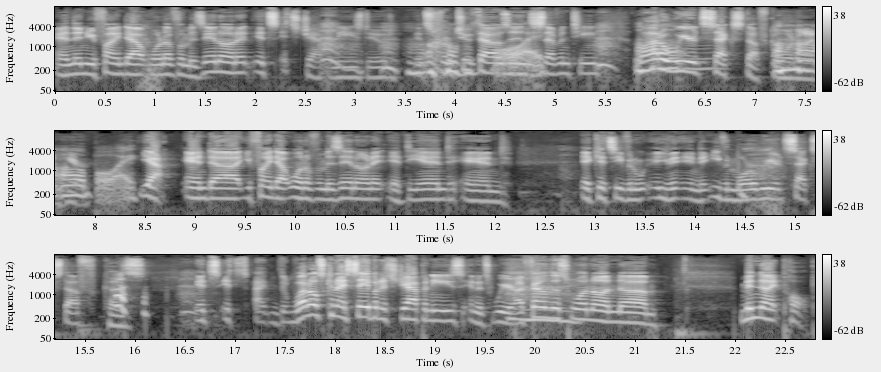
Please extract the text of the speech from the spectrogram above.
And then you find out one of them is in on it. It's it's Japanese, dude. It's Oh, from boy. 2017. A lot of weird sex stuff going on here. Oh, boy. Yeah, and uh, you find out one of them is in on it at the end, and it gets even even into even more weird sex stuff because it's it's. I, what else can I say? But it's Japanese and it's weird. I found this one on um, Midnight Pulp.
